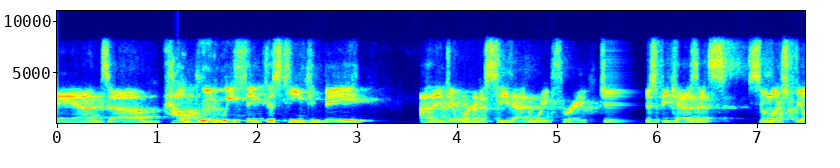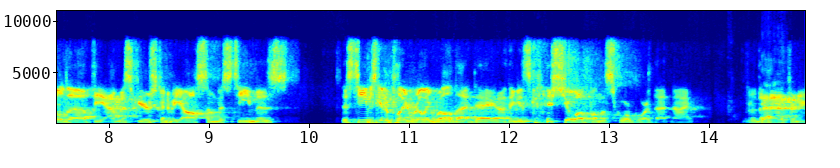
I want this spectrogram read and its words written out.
And um, how good we think this team can be, I think that we're going to see that in week three, just because it's so much build up. The atmosphere is going to be awesome. This team is this team is going to play really well that day, and I think it's going to show up on the scoreboard that night or that yeah, afternoon.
